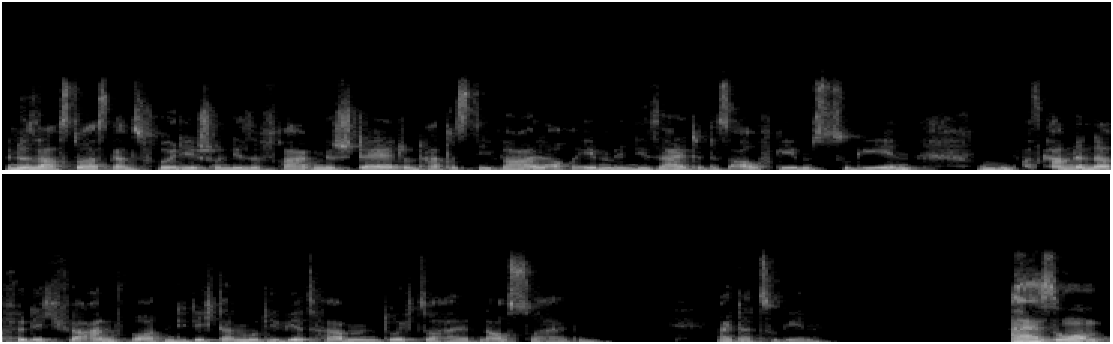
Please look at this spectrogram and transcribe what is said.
Wenn du sagst, du hast ganz früh dir schon diese Fragen gestellt und hattest die Wahl, auch eben in die Seite des Aufgebens zu gehen, mhm. was kam denn da für dich für Antworten, die dich dann motiviert haben, durchzuhalten, auszuhalten, weiterzugehen? Also,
